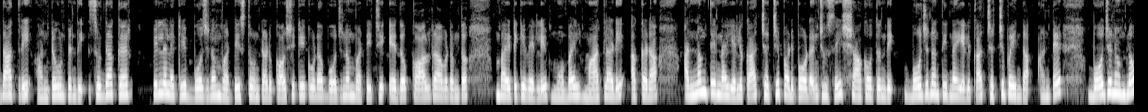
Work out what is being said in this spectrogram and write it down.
దాత్రి అంటూ ఉంటుంది. సుధాకర్ పిల్లలకి భోజనం వడ్డిస్తూ ఉంటాడు. కౌశికి కూడా భోజనం వడ్డించి ఏదో కాల్ రావడంతో బయటికి వెళ్ళి మొబైల్ మాట్లాడి అక్కడ అన్నం తిన్న ఎలుక చచ్చి పడిపోవడం చూసి షాక్ అవుతుంది. భోజనం తిన్న ఎలుక చచ్చిపోయిందా? అంటే భోజనంలో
